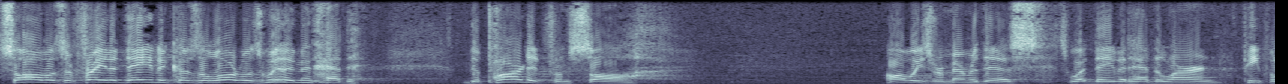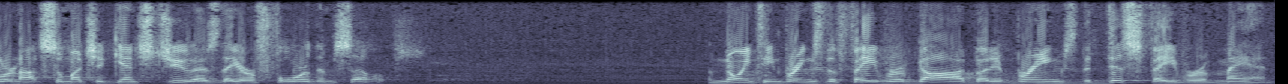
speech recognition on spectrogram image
Saul was afraid of David because the Lord was with him and had departed from Saul. Always remember this. It's what David had to learn. People are not so much against you as they are for themselves. Anointing brings the favor of God, but it brings the disfavor of man.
